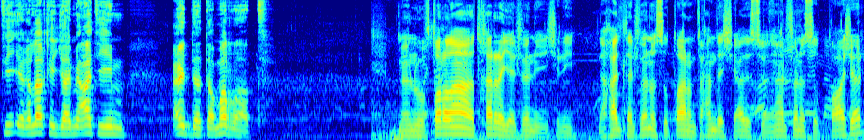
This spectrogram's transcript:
في إغلاق جامعاتهم عدة مرات. من المفترض أنا أتخرج 2020 دخلت 2016 امتحنت الشهادة السودانيه 2016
